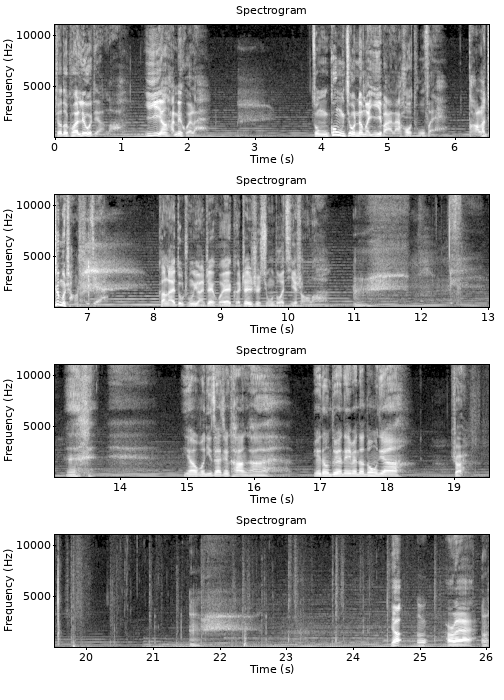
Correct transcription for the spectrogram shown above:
这都快六点了，一一阳还没回来。总共就那么一百来号土匪，打了这么长时间，看来杜重远这回可真是凶多吉少了。嗯，嗯，要不你再去看看别动队那边的动静。是。嗯。呀，嗯，二位，嗯，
